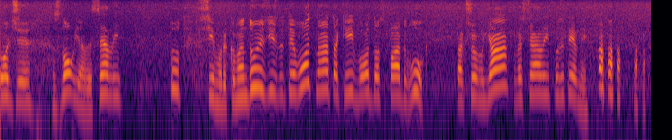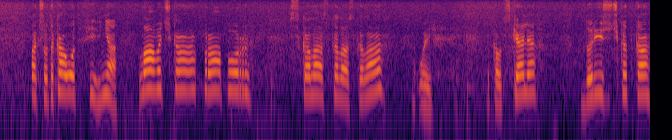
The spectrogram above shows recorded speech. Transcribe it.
Отже, знов я веселий. Тут всім рекомендую з'їздити от на такий водоспад гук. Так що я веселий, позитивний. Так що така от фігня. Лавочка, прапор, скала, скала, скала. Ой, така от скеля. Доріжечка така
